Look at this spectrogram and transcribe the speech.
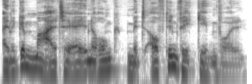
eine gemalte Erinnerung mit auf den Weg geben wollen.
